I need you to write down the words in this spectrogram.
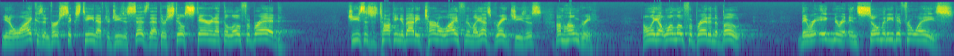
You know why? Because in verse 16, after Jesus says that, they're still staring at the loaf of bread. Jesus is talking about eternal life, and they're like, That's great, Jesus. I'm hungry. I only got one loaf of bread in the boat. They were ignorant in so many different ways.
